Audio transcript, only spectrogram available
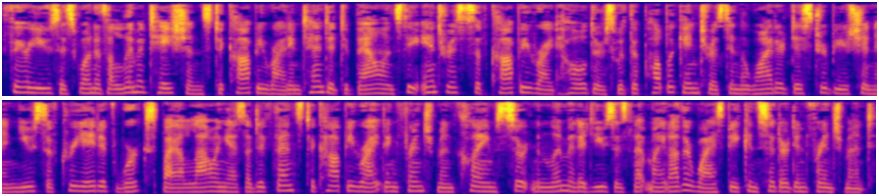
Fair use is one of the limitations to copyright intended to balance the interests of copyright holders with the public interest in the wider distribution and use of creative works by allowing as a defense to copyright infringement claims certain limited uses that might otherwise be considered infringement.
